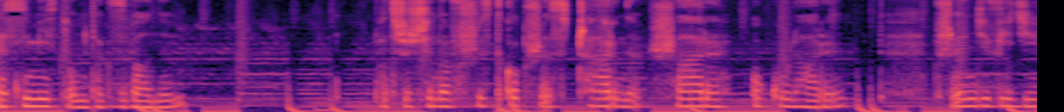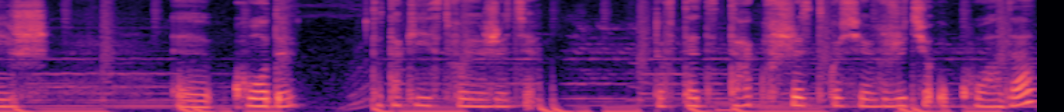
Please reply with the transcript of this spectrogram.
pesymistą tak zwanym, patrzysz się na wszystko przez czarne, szare okulary, wszędzie widzisz y, kłody, to takie jest Twoje życie. To wtedy tak wszystko się w życiu układa,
